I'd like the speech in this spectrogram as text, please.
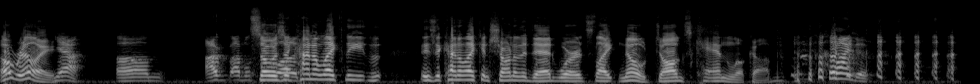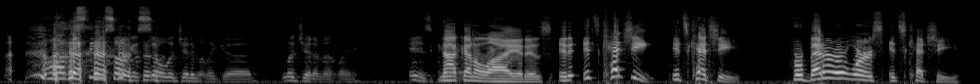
Oh, really? Yeah. Um, I've I've So is it kind of like the, the? Is it kind of like in Shaun of the Dead, where it's like, no, dogs can look up? kind of. Oh, this theme song is so legitimately good. Legitimately, it is good. Not gonna lie, it is. It, it's catchy. It's catchy. For better or worse, it's catchy.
